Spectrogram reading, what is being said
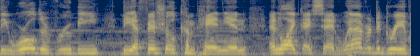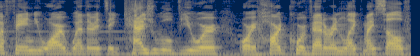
the World of RWBY, the official companion. And like I said, whatever degree of a fan you are, whether it's a casual viewer or a hardcore veteran like myself,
